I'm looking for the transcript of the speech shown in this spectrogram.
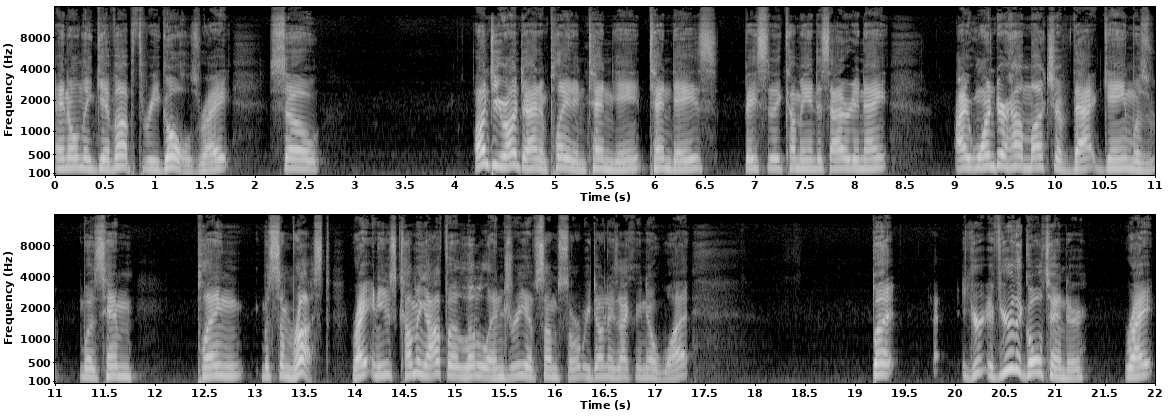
and only give up three goals, right? So Antti Raanta hadn't played in 10, game, 10 days, basically coming into Saturday night. I wonder how much of that game was was him playing with some rust, right? And he was coming off a little injury of some sort. We don't exactly know what. But uh, you're, if you're the goaltender, right,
